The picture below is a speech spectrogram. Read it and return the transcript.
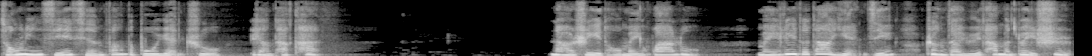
丛林斜前方的不远处，让他看。那是一头梅花鹿，美丽的大眼睛正在与他们对视。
